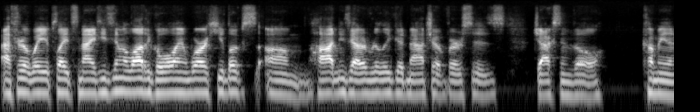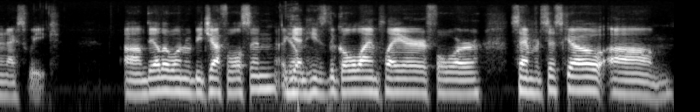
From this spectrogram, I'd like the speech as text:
After the way he played tonight, he's getting a lot of goal line work. He looks um, hot, and he's got a really good matchup versus Jacksonville coming in the next week. Um, the other one would be Jeff Wilson. Again, he's the goal line player for San Francisco. Um,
